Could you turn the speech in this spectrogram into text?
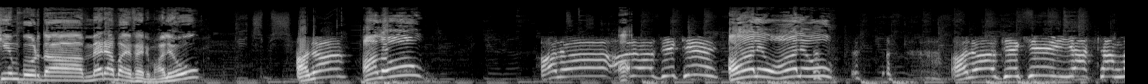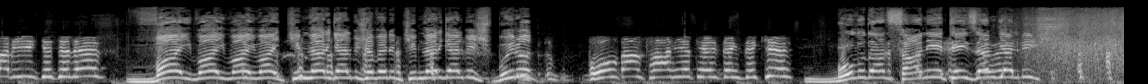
Kim burada? Merhaba efendim. Alo. Alo. Alo. Alo, alo Zeki. Alo, alo. Alo Zeki, iyi akşamlar, iyi geceler. Vay vay vay vay kimler gelmiş efendim kimler gelmiş buyurun. Boldan Saniye teyzen Zeki. Bolu'dan Saniye teyzem gelmiş.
